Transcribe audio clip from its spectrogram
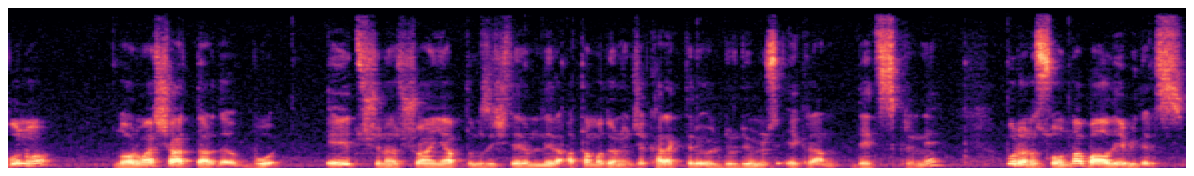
bunu normal şartlarda bu E tuşuna şu an yaptığımız işlemleri atamadan önce karakteri öldürdüğümüz ekran dead screen'i buranın sonuna bağlayabiliriz.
